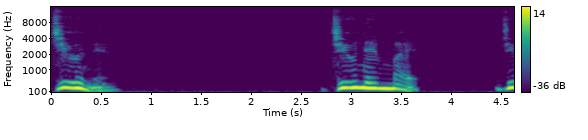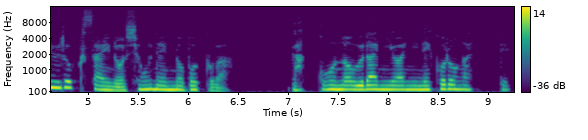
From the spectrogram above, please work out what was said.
10年10年前16歳の少年の僕は学校の裏庭に寝転がって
